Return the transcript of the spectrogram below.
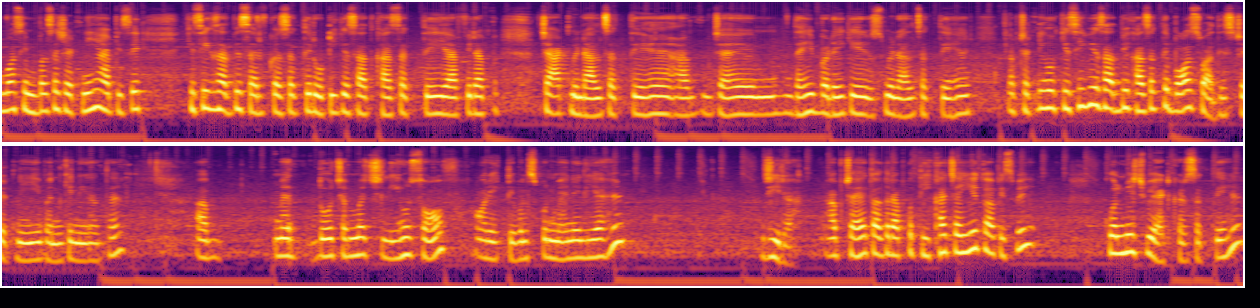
बहुत सिंपल सा चटनी है, आप इसे किसी के साथ भी सर्व कर सकते हैं, रोटी के साथ खा सकते हैं या फिर आप चाट में डाल सकते हैं, आप चाहे दही बड़े के उसमें डाल सकते हैं। आप चटनी को किसी के साथ भी खा सकते हैं, बहुत स्वादिष्ट चटनी ये बन के निकलता है। अब मैं दो चम्मच ली हूँ सौंफ और एक टेबल स्पून मैंने लिया है जीरा। आप चाहे तो अगर आपको तीखा चाहिए तो आप इसमें गोल मिर्च भी ऐड कर सकते हैं।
